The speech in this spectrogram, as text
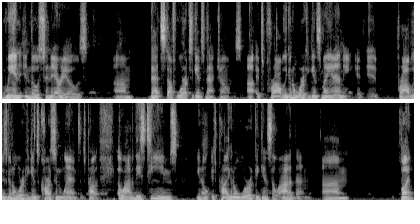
win in those scenarios. Um, that stuff works against Mac Jones. Uh, it's probably going to work against Miami. It, it probably is going to work against Carson Wentz. It's probably a lot of these teams. You know, it's probably going to work against a lot of them. Um, but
